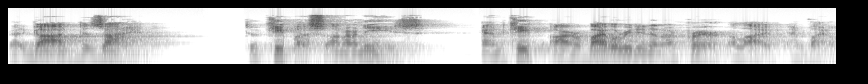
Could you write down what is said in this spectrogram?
that God designed to keep us on our knees and keep our Bible reading and our prayer alive and vital.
